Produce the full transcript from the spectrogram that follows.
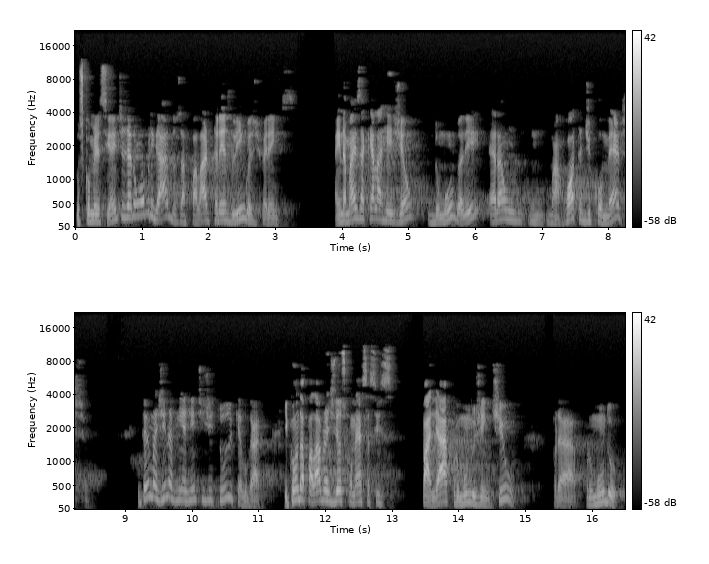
Os comerciantes eram obrigados a falar três línguas diferentes. Ainda mais aquela região do mundo ali era um, uma rota de comércio. Então imagina vinha gente de tudo que é lugar. E quando a palavra de Deus começa a se espalhar para o mundo gentil, para o mundo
